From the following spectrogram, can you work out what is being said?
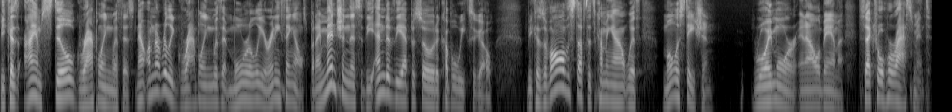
because I am still grappling with this. Now, I'm not really grappling with it morally or anything else, but I mentioned this at the end of the episode a couple weeks ago because of all the stuff that's coming out with molestation, Roy Moore in Alabama, sexual harassment,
